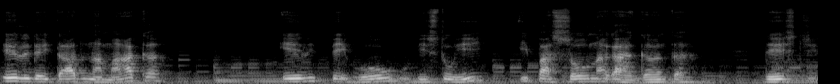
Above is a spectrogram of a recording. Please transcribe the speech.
ele deitado na maca, ele pegou o bisturi e passou na garganta deste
